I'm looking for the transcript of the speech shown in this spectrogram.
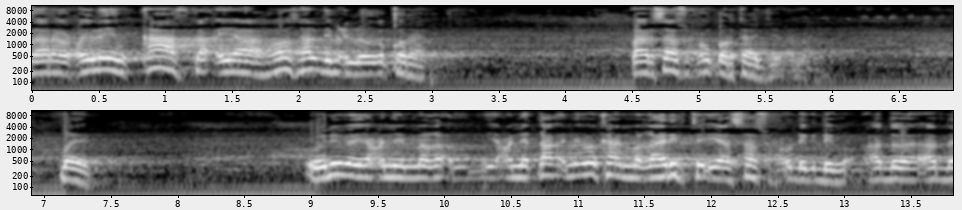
saara waxay leeyihiin qaafka ayaa hoos hal dhibic looga qoraa qaar saas waxu qortaa jira. Ayb weliba yani nimankan maqaaribta iyo saas wax u dhigdhigo. Hadda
